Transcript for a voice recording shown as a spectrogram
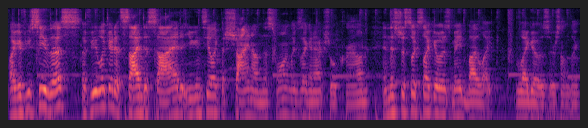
Like if you see this, if you look at it side to side, you can see like the shine on this one. It looks like an actual crown. And this just looks like it was made by like Legos or something.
